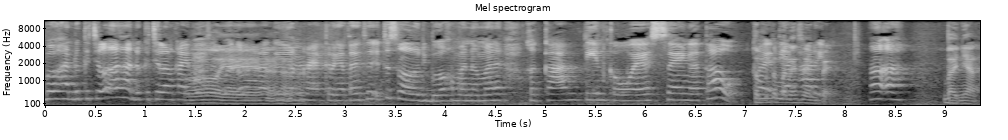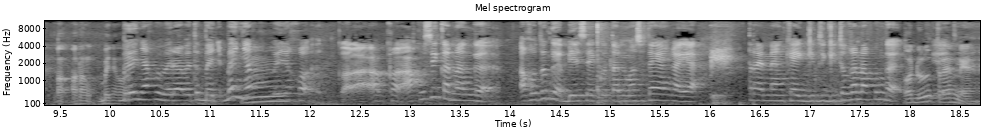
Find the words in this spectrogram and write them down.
bawa handuk kecil, ah, handuk kecilan kayak Oh, biasa buat iya, iya, olahraga iya. yang kayak keringetan itu itu selalu dibawa ke mana-mana, ke kantin, ke WC, nggak tahu. Kayak Teman-teman tiap hari. SMP? Heeh. banyak orang banyak orang banyak beberapa itu banyak banyak Hmm. banyak kok kalau aku sih karena nggak aku tuh nggak biasa ikutan maksudnya yang kayak tren yang kayak gitu-gitu kan aku nggak oh dulu tren ya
